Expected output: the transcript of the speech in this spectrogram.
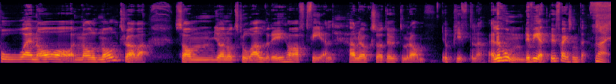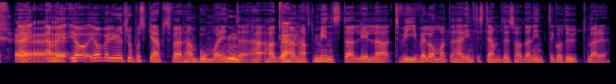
KNA00 tror jag va? Som jag nog tror aldrig har haft fel. Han har också varit ute med de uppgifterna. Eller hon, det vet vi faktiskt inte. Nej, nej, Eh. nej men jag, jag väljer att tro på Skarpsvärd, han bommar inte. Ha- Hade Nej. han haft minsta lilla tvivel om att det här inte stämde så hade han inte gått ut med det.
